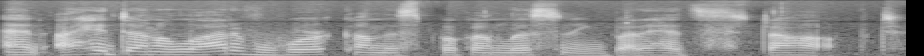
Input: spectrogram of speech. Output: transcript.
And I had done a lot of work on this book on listening, but I had stopped.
